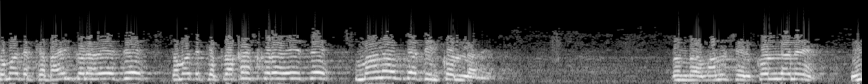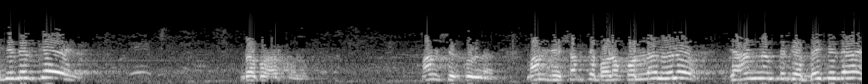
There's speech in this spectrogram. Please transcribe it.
তোমাদেরকে বাহির করা হয়েছে, তোমাদেরকে প্রকাশ করা হয়েছে মানব জাতির কল্যাণে। তোমরা মানুষের কল্যাণে নিজেদেরকে ব্যবহার করো মানুষের কল্যাণ। মানুষের সবচেয়ে বড় কল্যাণ হলো জাহান্নাম থেকে বেঁচে যায়,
